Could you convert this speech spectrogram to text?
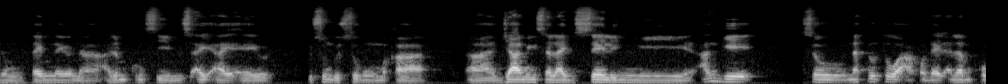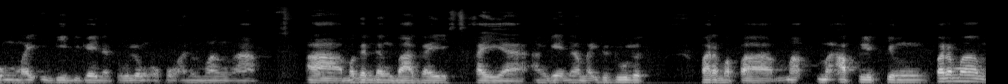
nung time na yun na alam kong si Miss Ai ay gustong-gustong maka ah, jamming sa live selling ni Angge. So, natutuwa ako dahil alam kong may ibibigay na tulong o kung anumang ah, ah, magandang bagay kay ah, Angge na maidudulot para mapa ma, ma-uplift yung para ma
